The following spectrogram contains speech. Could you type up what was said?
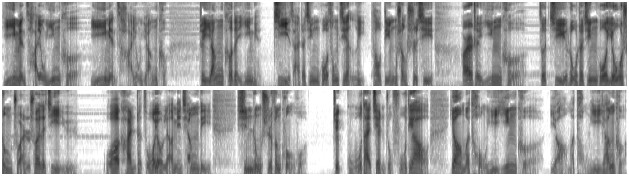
一面采用阴刻，一面采用阳刻。这阳刻的一面。记载着金国从建立到鼎盛时期，而这阴刻则记录着金国由盛转衰的际遇。我看着左右两面墙壁，心中十分困惑。这古代建筑浮雕，要么统一阴刻，要么统一阳刻，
